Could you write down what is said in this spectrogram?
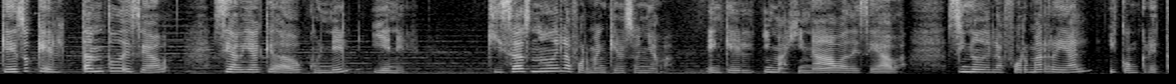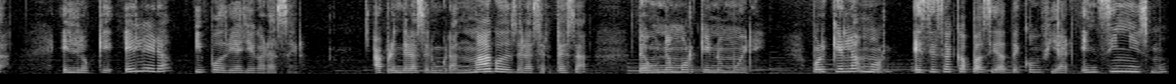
que eso que él tanto deseaba se había quedado con él y en él. Quizás no de la forma en que él soñaba, en que él imaginaba, deseaba, sino de la forma real y concreta, en lo que él era y podría llegar a ser aprender a ser un gran mago desde la certeza de un amor que no muere. Porque el amor es esa capacidad de confiar en sí mismo,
